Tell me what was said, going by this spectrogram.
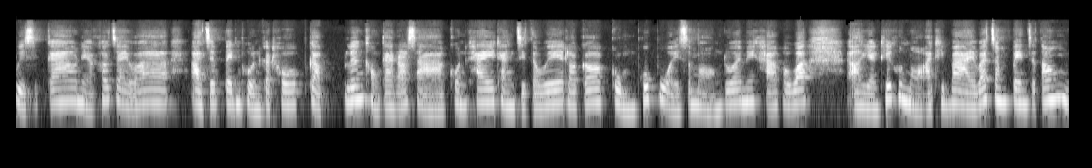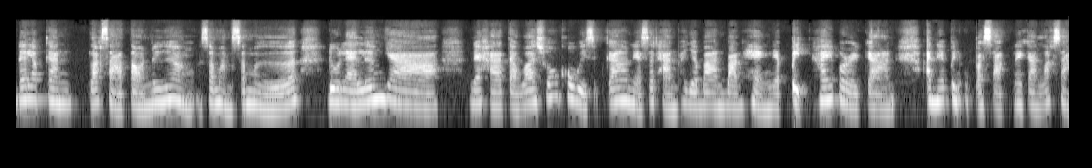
วิด -19 เนี่ยเข้าใจว่าอาจจะเป็นผลกระทบกับเรื่องของการรักษาคนไข้ทางจิตเวชแล้วก็กลุ่มผู้ป่วยสมองด้วยไหมคะ เพราะว่าอย่างที่คุณหมออธิบายว่าจำเป็นจะต้องได้รับการรักษาต่อเนื่องสม่ำเสมอ ดูแลเรื่องยานะคะ แต่ว่าช่วงโควิด -19 เนี่ยสถานพยาบาลบางแห่งเนี่ยปิดให้บริการ อันนี้เป็นอุปสรรคในการรักษา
